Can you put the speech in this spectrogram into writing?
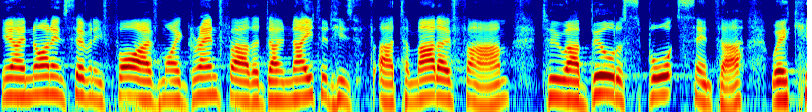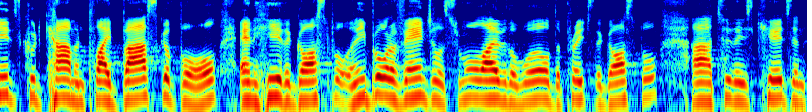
You know, in 1975, my grandfather donated his uh, tomato farm to uh, build a sports centre where kids could come and play basketball and hear the gospel. And he brought evangelists from all over the world to preach the gospel uh, to these kids, and,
